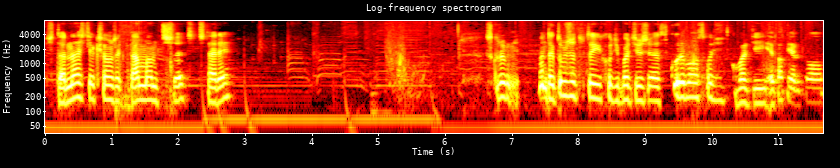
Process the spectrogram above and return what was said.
14 książek, tam mam 3 czy 4. Skóry... Mam tak dobrze, tutaj chodzi bardziej, że skóry mogą schodzić, tylko bardziej e, papier, to,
